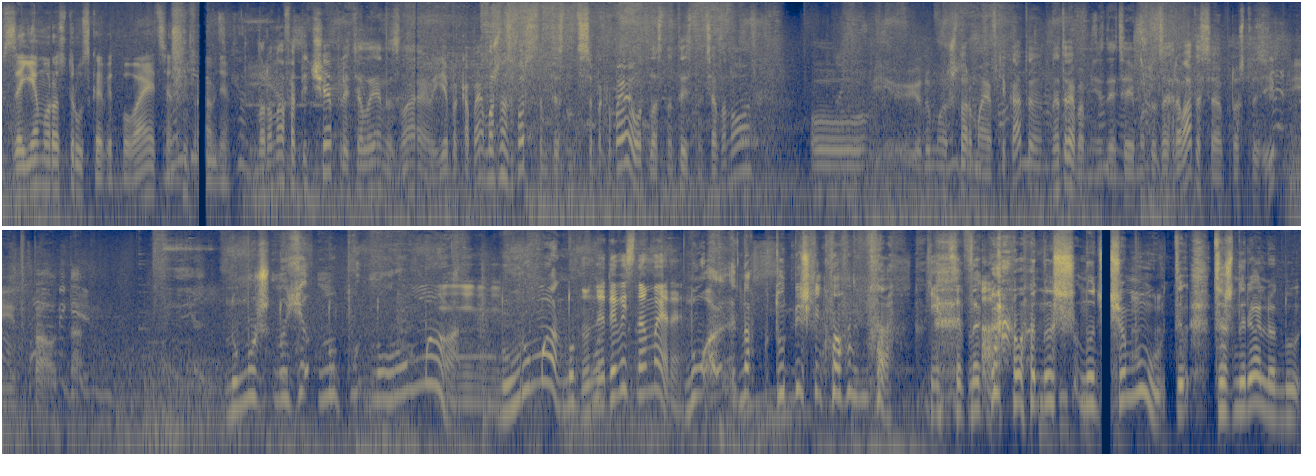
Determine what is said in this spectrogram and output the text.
Взаєморозтруска відбувається, насправді. Лоронафа підчеплять, але я не знаю. Є БКБ. Можна зафорсити натиснутися БКБ, от власне тиснеться воно. О, я думаю, шторм має втікати. Не треба, мені здається, йому тут заграватися, просто зіп і типа от, да. Ну мож, ну я, ну, ну Роман. Ні-ні-ні. Ну Роман, ну, Ну не дивись на мене! ну а, на, тут більш нікого нема. Ні, це факт. Ну, ш, ну чому? Ти, це ж нереально, ну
